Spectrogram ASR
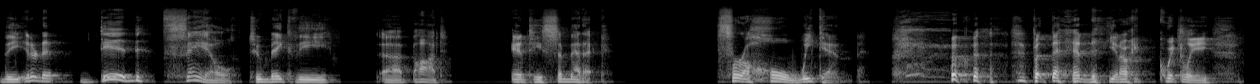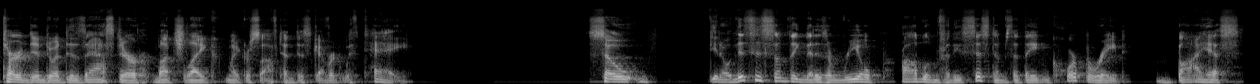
the internet did fail to make the uh, bot anti Semitic for a whole weekend. but then, you know, it quickly turned into a disaster, much like Microsoft had discovered with Tay. So, you know, this is something that is a real problem for these systems that they incorporate bias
